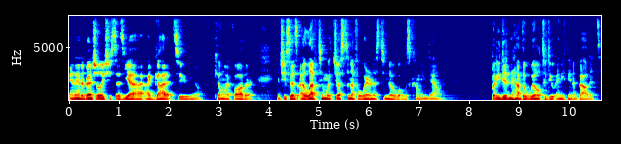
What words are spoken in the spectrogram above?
and then eventually she says, "Yeah, I, I got it to you know kill my father." And she says, I left him with just enough awareness to know what was coming down, but he didn't have the will to do anything about it.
